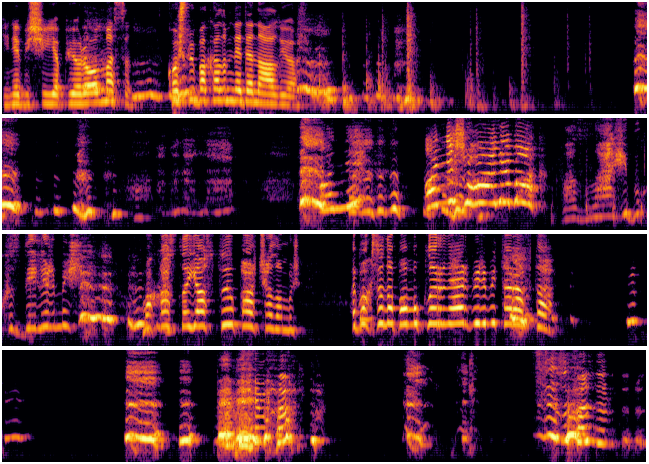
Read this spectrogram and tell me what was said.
Yine bir şey yapıyor olmasın. Koş bir bakalım neden ağlıyor. Anne! Anne şu hale bak! Vallahi bu kız delirmiş. Makasla yastığı parçalamış. Ay baksana pamukların her biri bir tarafta. Siz öldürdünüz.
